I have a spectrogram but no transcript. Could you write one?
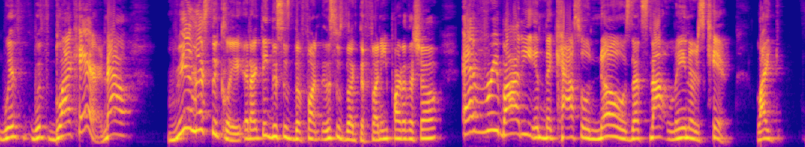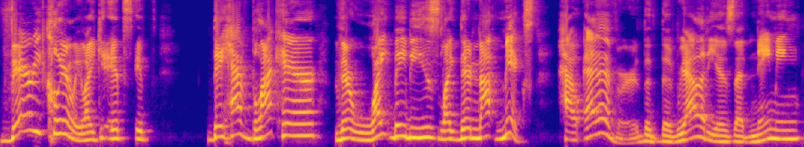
with with black hair. Now realistically, and I think this is the fun, this was like the funny part of the show. Everybody in the castle knows that's not Laenor's kid. Like very clearly, like it's it. They have black hair. They're white babies. Like they're not mixed. However, the the reality is that naming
